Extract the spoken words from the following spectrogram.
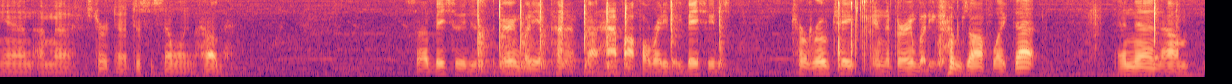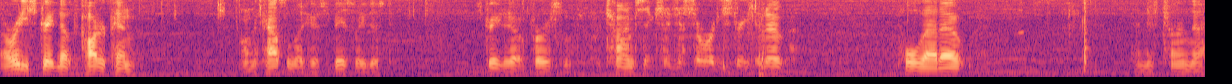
and I'm going to start to disassembling the hub. So basically just the bearing buddy I've kind of got half off already, but you basically just turn, rotate and the bearing buddy comes off like that. And then um, I already straightened out the cotter pin on the castle nut here. So basically just straighten it out first. And for time's sake, I just already straightened it out. Pull that out. And just turn the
